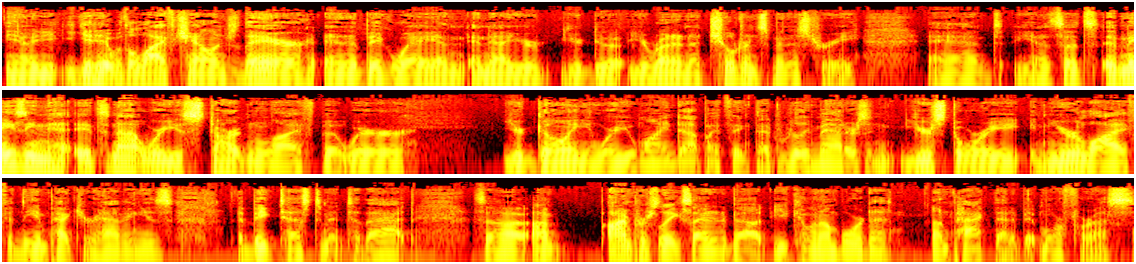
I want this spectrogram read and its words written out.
you know you, you, get hit with a life challenge there in a big way, and, and now you're you're doing you're running a children's ministry, and you know so it's amazing. It's not where you start in life, but where you're going and where you wind up. I think that really matters, and your story in your life and the impact you're having is a big testament to that. So I'm I'm personally excited about you coming on board to unpack that a bit more for us.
